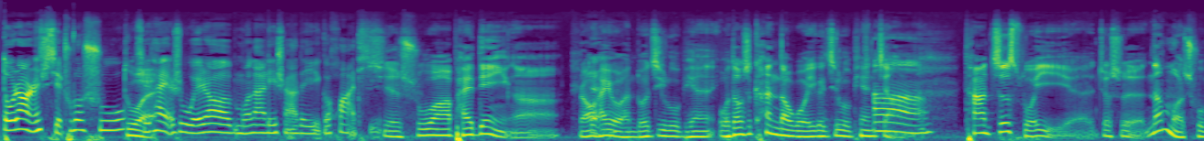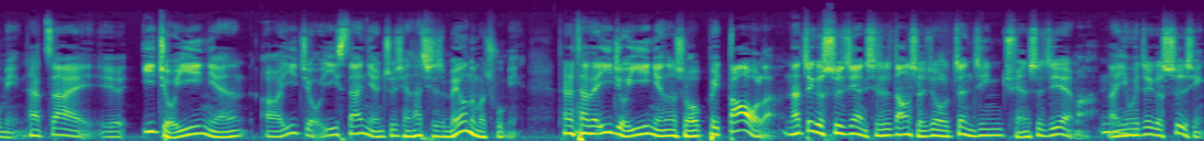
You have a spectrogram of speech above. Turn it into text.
都让人写出了书。其实他也是围绕蒙娜丽莎的一个话题。写书啊，拍电影啊，然后还有很多纪录片。我倒是看到过一个纪录片讲，他之所以就是那么出名，他在呃一九一一年呃一九一三年之前，他其实没有那么出名。但是他在一九一一年的时候被盗了，那这个事件其实当时就震惊全世界嘛。那因为这个事情。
